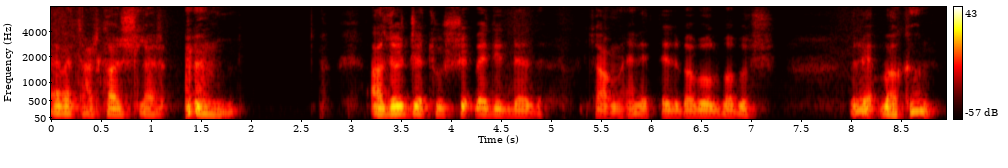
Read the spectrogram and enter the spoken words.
Evet arkadaşlar. Az önce tuş ve dinledi. Tamam evet dedi olmamış. Direkt bakın.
